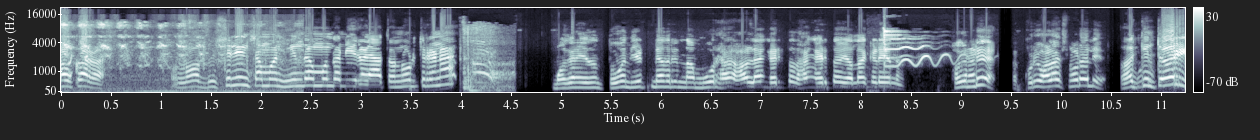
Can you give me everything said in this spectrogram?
ಸಾವ್ಕಾರ? ನೋ ಬಿಸಿಲಿನ ಸಂಬಂಧ ಹಿಂದ ಮುಂದ ನೀರ್ ಆತ ನೋಡ್ತೀರನ? ಮಗನ ಇದನ್ನ ತೊಗೊಂಡ್ ಇಟ್ನಿ ಅಂದ್ರೆ ನಮ್ ಮೂರ್ ಹಳ್ಳ ಹೆಂಗ್ ಹರಿತದ ಹಂಗ ಹರಿತಾವ ಎಲ್ಲಾ ಕಡೆ ಏನು? ಹೋಗಿ ನಡಿ ಆ ಕುರಿ ಒಳಗ್ಸ್ ನೋಡಲಿ ಹಾಕಿನ್ ತೋರಿ.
